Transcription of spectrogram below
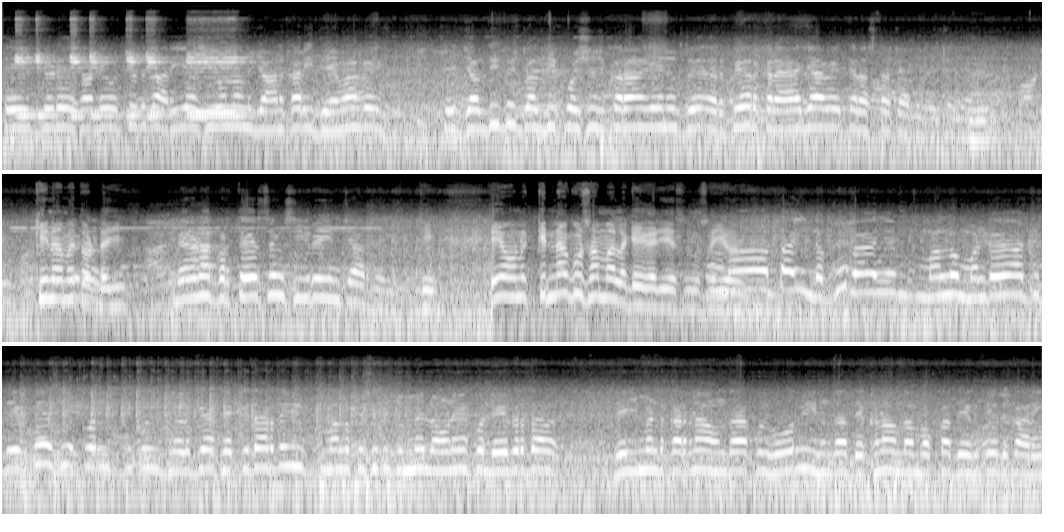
ਤੇ ਜਿਹੜੇ ਸਾਡੇ ਉੱਚ ਅਧਿਕਾਰੀ ਆ, ਅਸੀਂ ਉਹਨਾਂ ਨੂੰ ਜਾਣਕਾਰੀ ਦੇਵਾਂਗੇ। ਤੇ ਜਲਦੀ ਤੋਂ ਜਲਦੀ ਕੋਸ਼ਿਸ਼ ਕਰਾਂਗੇ ਇਹਨੂੰ ਰਿਪੇਅਰ ਕਰਾਇਆ ਜਾਵੇ ਤੇ ਰਸਤਾ ਚਾਲੂ ਕੀਤਾ ਜਾਵੇ। ਕੀ ਨਾਮ ਹੈ ਤੁਹਾਡਾ ਜੀ? ਮੇਰਾ ਨਾਮ ਗੁਰਤੇਜ ਸਿੰਘ ਸੀਵਰੇਜ ਇੰਚਾਰਜ ਹੈ ਜੀ। ਇਹ ਹੁਣ ਕਿੰਨਾ ਕੁ ਸਮਾਂ ਲੱਗੇਗਾ ਜੀ ਇਸ ਨੂੰ ਸਹੀ ਹੋਣ? ਹਾਂ ਤਾਂ ਹੀ ਲੱਗੂਗਾ ਜੇ ਮੰਨ ਲਓ ਮੰਡੇ ਅੱਜ ਦੇਖਦੇ ਹਾਂ ਅਸੀਂ ਇੱਕ ਵਾਰੀ ਕੋਈ ਮਿਲ ਗਿਆ ਠੇਕੇਦਾਰ ਦੇ ਵੀ ਮੰਨ ਲਓ ਕਿਸੇ ਦੇ ਜ਼ਿੰਮੇ ਲਾਉਣੇ ਕੋਈ ਲੇਬਰ ਦਾ ਅਰੇਂਜਮੈਂਟ ਕਰਨਾ ਹੁੰਦਾ ਕੋਈ ਹੋਰ ਵੀ ਹੁੰਦਾ ਦੇਖਣਾ ਹੁੰਦਾ ਮੌਕਾ ਦੇਖਦੇ ਅਧਿਕਾਰੀ।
